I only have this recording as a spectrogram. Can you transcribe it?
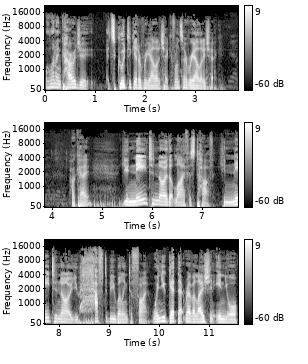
we want to encourage you. It's good to get a reality check. Everyone say reality check. Okay? You need to know that life is tough. You need to know you have to be willing to fight. When you get that revelation in your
